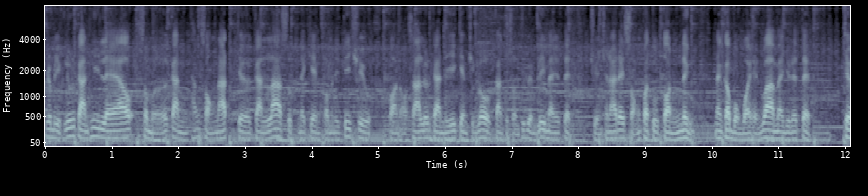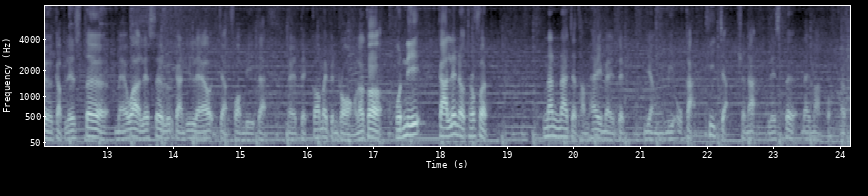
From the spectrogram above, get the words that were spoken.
พรีเมียร์ลีกฤดูกาลที่แล้วเสมอกันทั้ง 2 นัด เจอกันล่าสุดในเกมคอมมูนิตี้ชิลก่อนออกซานฤดูกาลนี้เกมชิงโลกการกุศลที่เวมบลีย์แมนยูเต็ดเฉือนชนะได้ 2 ประตูต่อหนึ่งนั่นก็บ่งบอกเห็นว่าแมนยูเต็ดเจอกับเลสเตอร์ แม้ว่าเลสเตอร์ฤดูกาลที่แล้วจะฟอร์มดีแต่แมนยูเต็ดก็ไม่เป็นรอง แล้วก็ผลนี้การเล่นอัลทราฟอร์ดนั่นน่าจะทำให้แมนยูเต็ดยังมีโอกาสที่จะชนะเลสเตอร์ได้มากกว่าครับ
